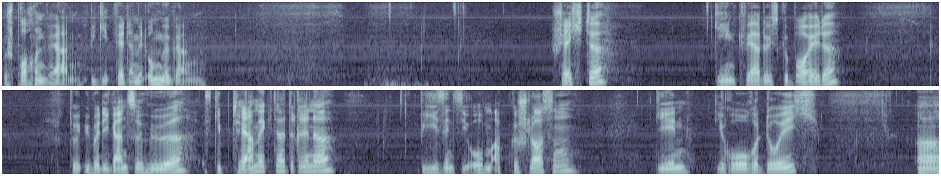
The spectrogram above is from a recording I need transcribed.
besprochen werden. Wie wird damit umgegangen? Schächte gehen quer durchs Gebäude, über die ganze Höhe. Es gibt Thermik da drinnen. Wie sind sie oben abgeschlossen? Gehen die Rohre durch? Äh,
